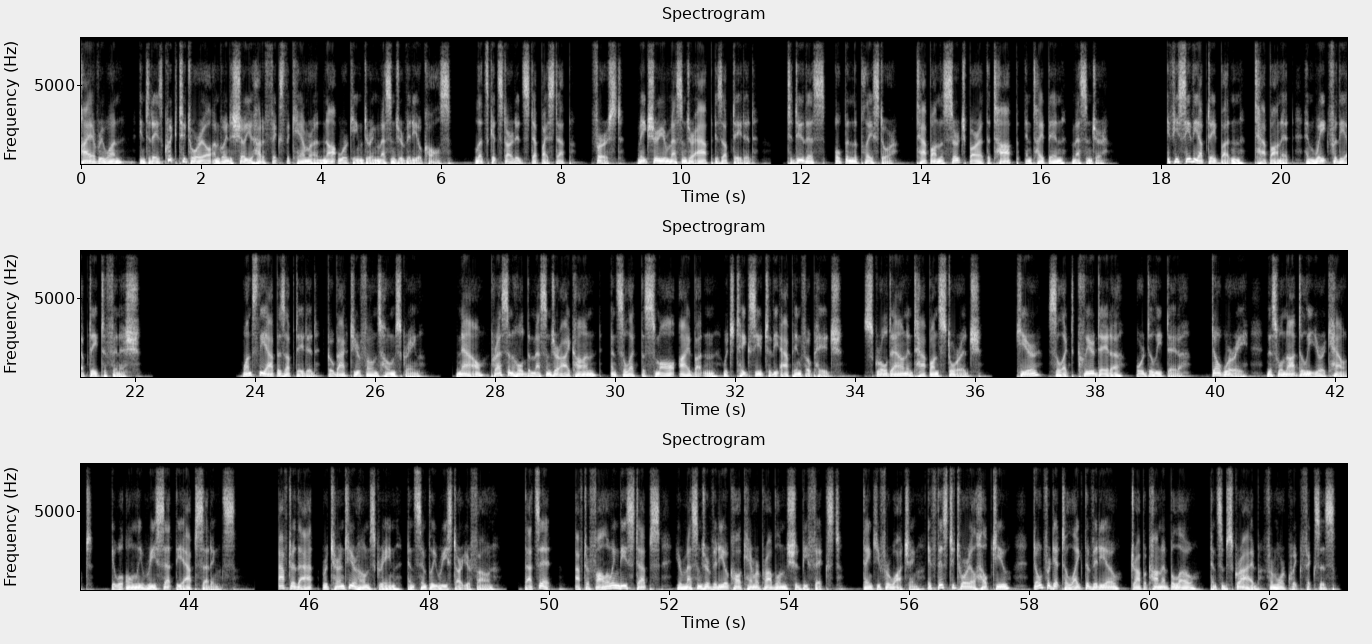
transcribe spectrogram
Hi everyone. In today's quick tutorial, I'm going to show you how to fix the camera not working during Messenger video calls. Let's get started step by step. First, make sure your Messenger app is updated. To do this, open the Play Store. Tap on the search bar at the top and type in Messenger. If you see the update button, tap on it and wait for the update to finish. Once the app is updated, go back to your phone's home screen. Now, press and hold the messenger icon and select the small I button, which takes you to the app info page. Scroll down and tap on storage. Here, select clear data or delete data. Don't worry, this will not delete your account. It will only reset the app settings. After that, return to your home screen and simply restart your phone. That's it. After following these steps, your Messenger video call camera problem should be fixed. Thank you for watching. If this tutorial helped you, don't forget to like the video, drop a comment below, and subscribe for more quick fixes.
